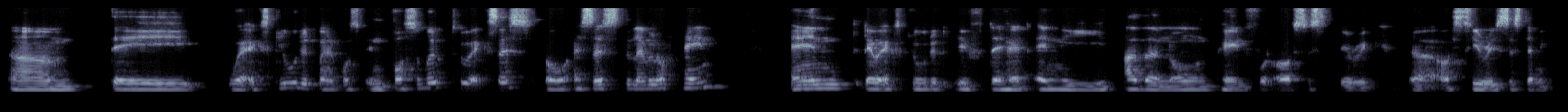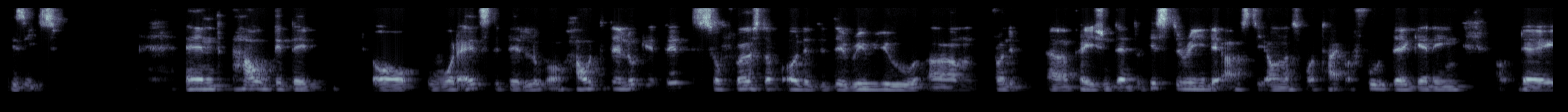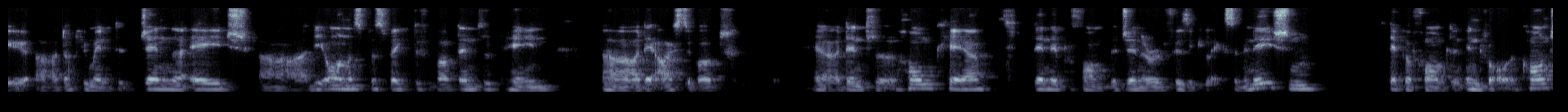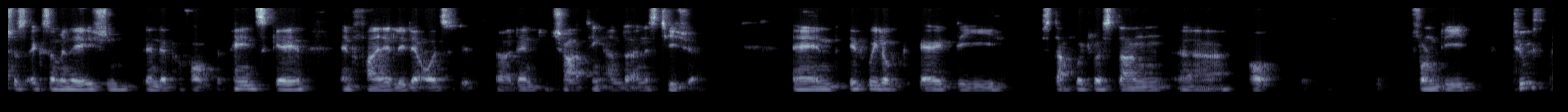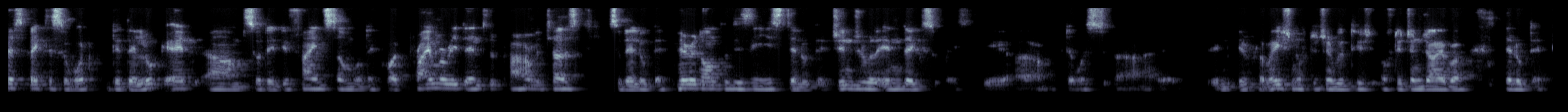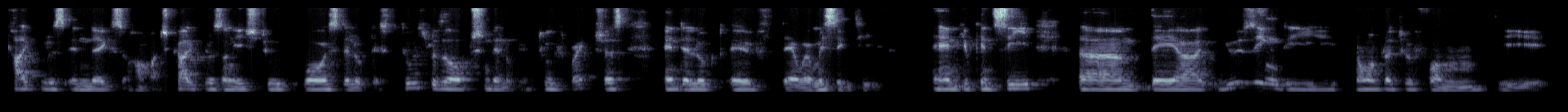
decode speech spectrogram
Um, they were excluded when it was impossible to access or assess the level of pain. And they were excluded if they had any other known painful or systemic uh, or serious systemic disease. And how did they, or what else did they look, or how did they look at it? So first of all, they did they review um, from the uh, patient dental history. They asked the owners what type of food they're getting. They uh, documented gender, age, uh, the owner's perspective about dental pain. Uh, they asked about uh, dental home care. Then they performed the general physical examination. They performed an intraoral conscious examination. Then they performed the pain scale. And finally, they also did uh, dental charting under anesthesia. And if we look at the stuff which was done uh, or from the tooth perspective, so what did they look at? Um, so they defined some what they call primary dental parameters. So they looked at periodontal disease, they looked at gingival index. So basically, uh, there was uh, inflammation of the of the gingiva. They looked at calculus index, so how much calculus on each tooth was. They looked at tooth resorption. They looked at tooth fractures, and they looked if there were missing teeth. And you can see um, they are using the nomenclature from the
